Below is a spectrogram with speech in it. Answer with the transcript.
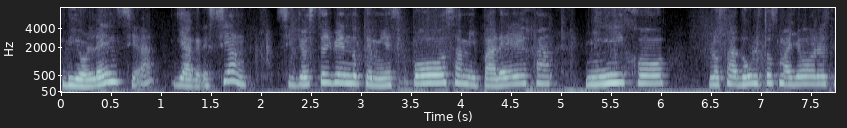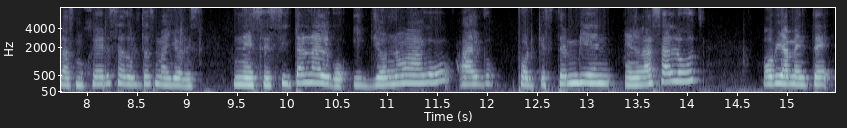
violencia y agresión. Si yo estoy viendo que mi esposa, mi pareja, mi hijo, los adultos mayores, las mujeres adultas mayores necesitan algo y yo no hago algo porque estén bien en la salud, obviamente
